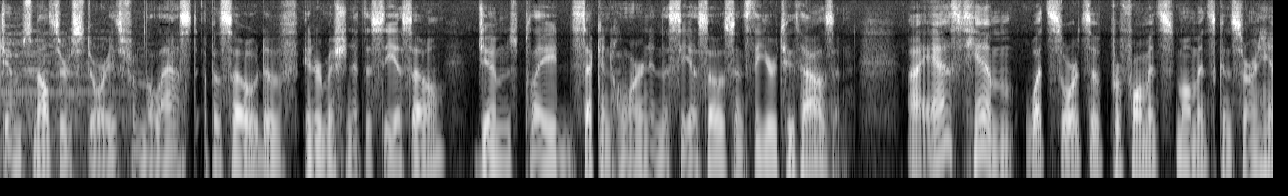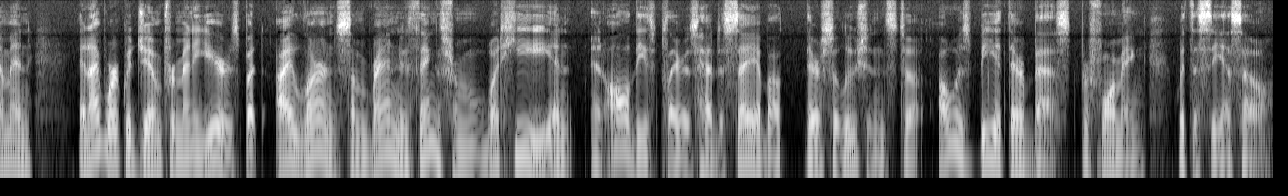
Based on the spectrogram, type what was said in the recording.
Jim Smelser's stories from the last episode of Intermission at the CSO. Jim's played second horn in the CSO since the year 2000. I asked him what sorts of performance moments concern him, and, and I've worked with Jim for many years, but I learned some brand new things from what he and, and all of these players had to say about their solutions to always be at their best performing with the CSO.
